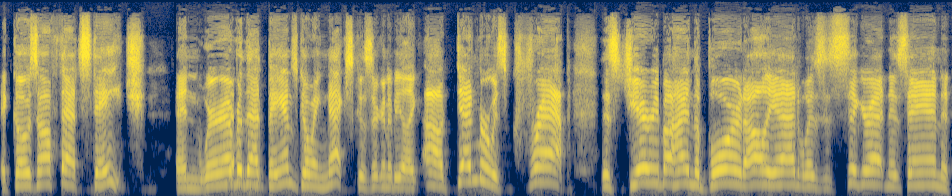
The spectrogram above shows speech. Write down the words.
It goes off that stage and wherever that band's going next because they're going to be like oh denver was crap. This jerry behind the board all he had was his cigarette in his hand and,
